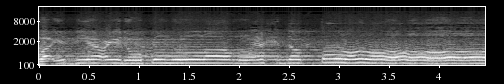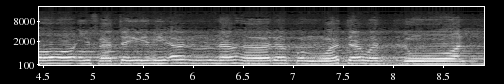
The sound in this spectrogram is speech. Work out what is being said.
وإذ يعدكم الله إحدى الطائفتين أنها لكم وتودون.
